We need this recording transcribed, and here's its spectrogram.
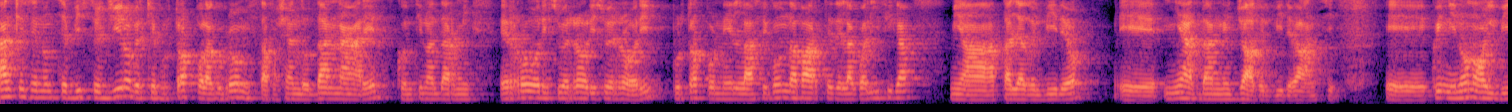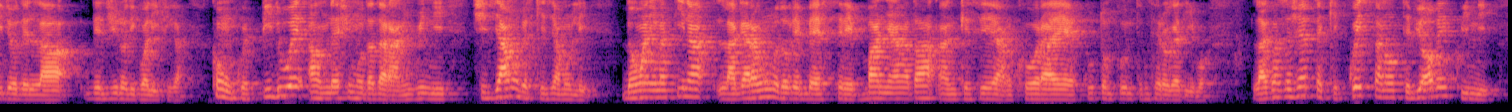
Anche se non si è visto il giro perché purtroppo la GoPro mi sta facendo dannare, continua a darmi errori su errori su errori, purtroppo nella seconda parte della qualifica mi ha tagliato il video e mi ha danneggiato il video anzi e quindi non ho il video della, del giro di qualifica. Comunque P2 ha un decimo da Tarani, quindi ci siamo perché siamo lì. Domani mattina la gara 1 dovrebbe essere bagnata anche se ancora è tutto un punto interrogativo. La cosa certa è che questa notte piove, quindi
